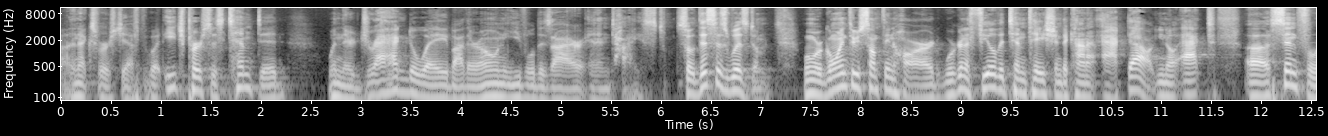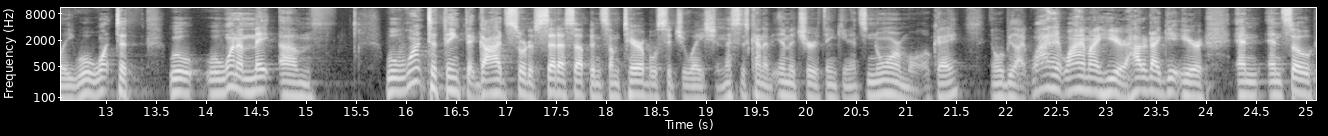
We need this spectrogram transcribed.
Uh, the next verse, Jeff. But each person is tempted when they're dragged away by their own evil desire and enticed. So, this is wisdom. When we're going through something hard, we're going to feel the temptation to kind of act out, you know, act uh, sinfully. We'll want to, we'll, we'll want to make, um, we'll want to think that God sort of set us up in some terrible situation. This is kind of immature thinking. It's normal, okay? And we'll be like, why, did, why am I here? How did I get here? And, and so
